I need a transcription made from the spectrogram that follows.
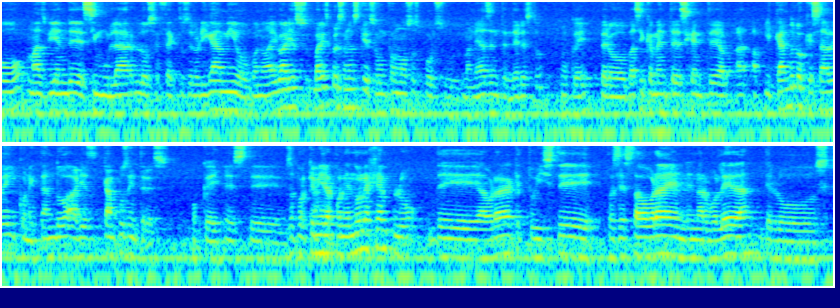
o más bien de simular los efectos del origami o bueno hay varios, varias personas que son famosos por sus maneras de entender esto okay. pero básicamente es gente aplicando lo que sabe y conectando áreas campos de interés Ok. Este, o sea, porque mira, poniendo un ejemplo de ahora que tuviste pues esta obra en, en Arboleda de los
